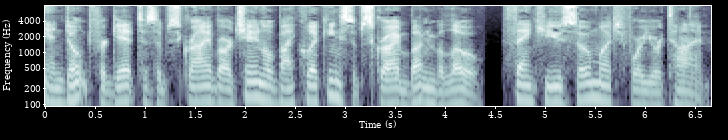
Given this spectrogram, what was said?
And don't forget to subscribe our channel by clicking subscribe button below. Thank you so much for your time.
